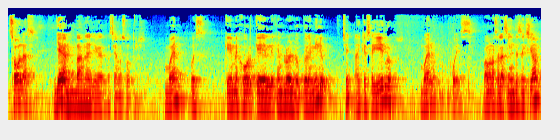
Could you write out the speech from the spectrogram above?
solas Llegan. van a llegar hacia nosotros. Bueno, pues qué mejor que el ejemplo del doctor Emilio. Sí, hay que seguirlo. Bueno, pues vámonos a la siguiente sección.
